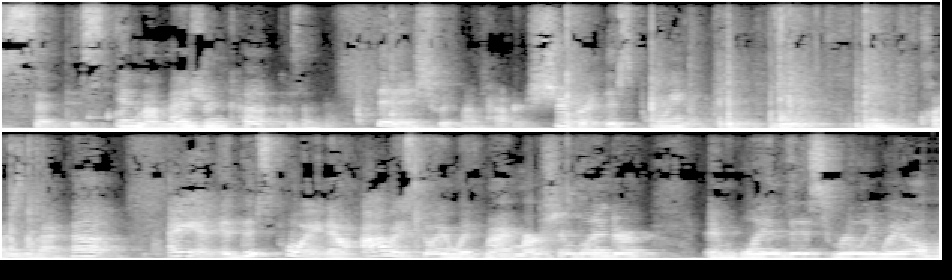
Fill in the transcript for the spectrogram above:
set this in my measuring cup because I'm finished with my powdered sugar at this point. Close it back up. And at this point, now I was going with my immersion blender and blend this really well.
